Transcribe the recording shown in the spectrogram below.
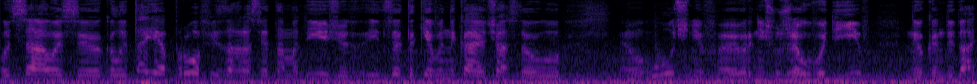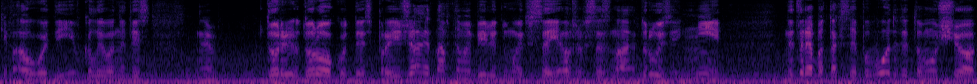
оця ось е, коли та я профі, зараз я там їжджу, і це таке виникає часто у, у учнів, е, верніше вже у водіїв, не у кандидатів, а у водіїв, коли вони десь е, до, року десь проїжджають на автомобілі, думають, все, я вже все знаю. Друзі, ні. Не треба так себе поводити, тому що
